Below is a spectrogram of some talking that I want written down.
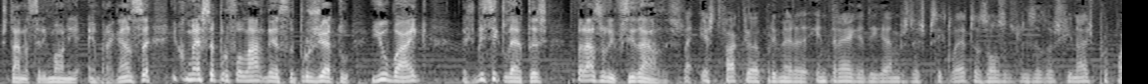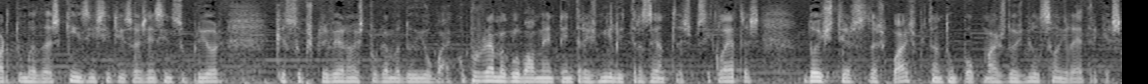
está na cerimónia em Bragança e começa por falar nesse projeto U-Bike, as bicicletas para as universidades. Bem, este de facto é a primeira entrega, digamos, das bicicletas aos utilizadores finais por parte de uma das 15 instituições de ensino superior que subscreveram este programa do U-Bike. O programa globalmente tem 3.300 bicicletas, dois terços das quais, portanto um pouco mais de 2.000, são elétricas.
